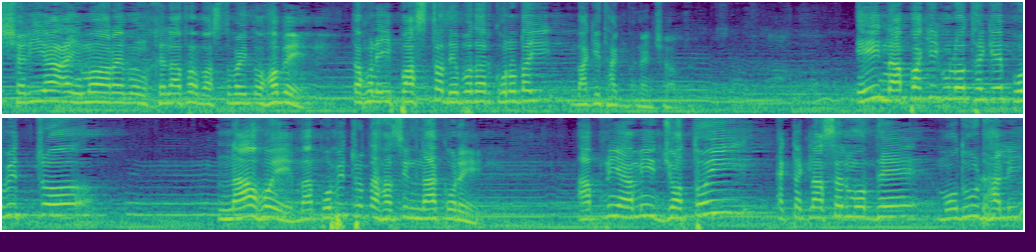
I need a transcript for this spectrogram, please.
শরিয়া আইমার এবং খেলাফা বাস্তবায়িত হবে, তখন এই পাঁচটা দেবতার কোনোটাই বাকি থাকবে না ইনশাআল্লাহ। এই নাপাকিগুলো থেকে পবিত্র না হয়ে বা পবিত্রতা হাসিল না করে আপনি, আমি যতই একটা গ্লাসের মধ্যে মধু ঢালি,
